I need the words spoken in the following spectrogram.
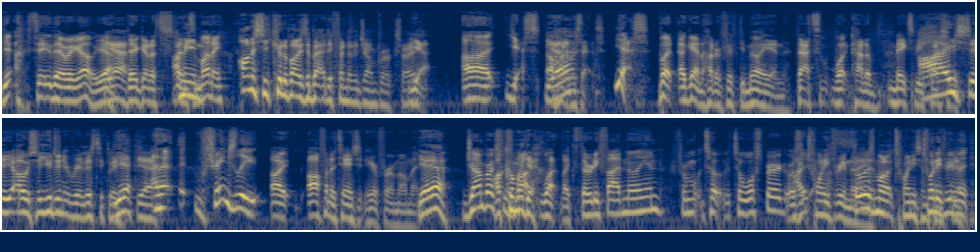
yeah, see, there we go. Yeah, they're going to spend I mean, some money. Honestly, Koulibaly's a better defender than John Brooks, right? Yeah. Uh, yes, Yeah? 100%. Yes. But again, 150 million. That's what kind of makes me question. I see. Oh, so you're doing it realistically. Yeah, Yeah. And I, strangely, uh, off on a tangent here for a moment. Yeah, yeah. John Brooks was what, what, like 35 million from to, to Wolfsburg, or was I- it 23 I million? it was more like 20 something, 23 yeah. million.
